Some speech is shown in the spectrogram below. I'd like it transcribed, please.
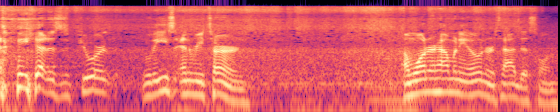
yeah, this is pure lease and return. I wonder how many owners had this one.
